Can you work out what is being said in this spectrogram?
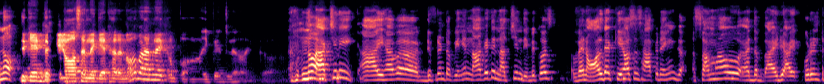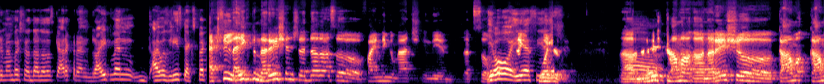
నో complicate the chaos and like get her and all, but I'm like, "అబ్బా, అయిపోయిందిలే రా ఇంకా." నో యాక్చువల్లీ ఐ హ్యావ్ అ డిఫరెంట్ ఒపీనియన్ నాకైతే నచ్చింది బికాస్ వెన్ ఆల్ దట్ కేయాస్ ఇస్ హ్యాపెనింగ్ సమ్హౌ ద ఐ కుడెంట్ రిమెంబర్ శ్రద్ధా దాస్ క్యారెక్టర్ అండ్ రైట్ వెన్ ఐ వాస్ లీస్ట్ ఎక్స్పెక్ట్ Actually, liked Naresh and Shraddha Das uh, finding a match in the end. That's so. యో ఎస్ ఎస్ closure. Uh, నరేష్ కామ uh, నరేష్ uh, కామ కామ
